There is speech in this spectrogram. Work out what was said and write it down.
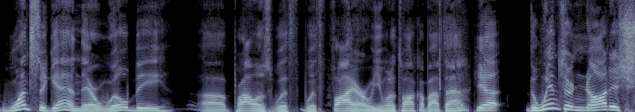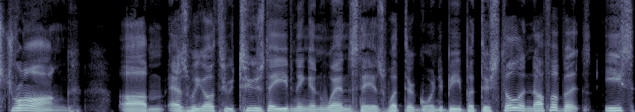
once again, there will be uh, problems with with fire. You want to talk about that? Yeah, the winds are not as strong um, as we go through Tuesday evening and Wednesday is what they're going to be. But there's still enough of a east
